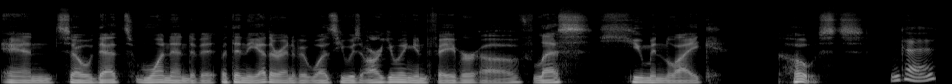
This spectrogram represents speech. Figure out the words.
And so that's one end of it. But then the other end of it was he was arguing in favor of less human like hosts. Okay.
